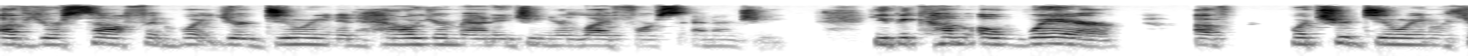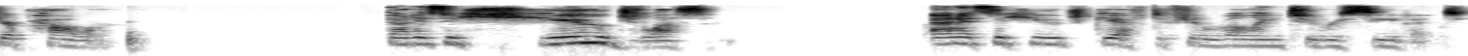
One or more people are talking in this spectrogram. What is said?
of yourself and what you're doing and how you're managing your life force energy. You become aware of what you're doing with your power that is a huge lesson. And it's a huge gift if you're willing to receive it.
